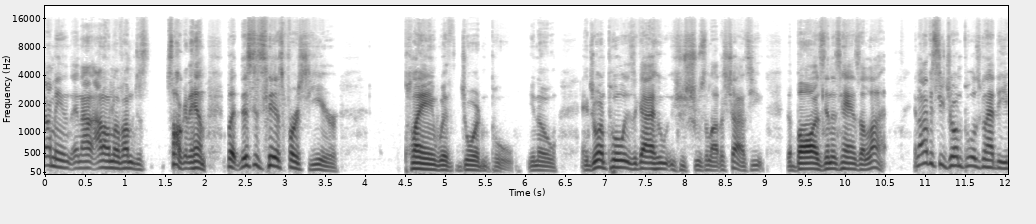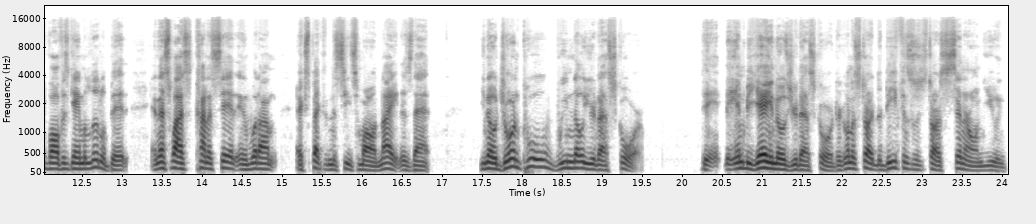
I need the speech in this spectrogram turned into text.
I mean, and I, I don't know if I'm just talking to him, but this is his first year playing with Jordan Poole. You know, and Jordan Poole is a guy who, who shoots a lot of shots. He the ball is in his hands a lot. And obviously, Jordan Poole is going to have to evolve his game a little bit. And that's why I kind of said, and what I'm expecting to see tomorrow night is that, you know, Jordan Poole, we know you're that scorer. The, the NBA knows you're that scorer. They're going to start the defense will start center on you and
